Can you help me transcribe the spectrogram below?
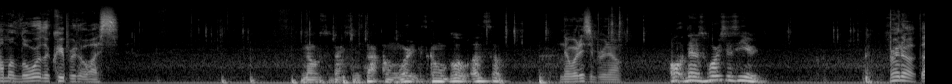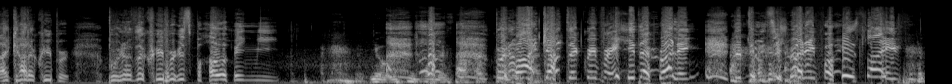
I'ma lure the creeper to us. No, Sebastian, it's not gonna work. It's gonna blow us up. No, it isn't, Bruno. Oh, there's horses here. Bruno, I got a creeper. Bruno, the creeper is following me. Yo, we should this Bruno, I got the creeper. He's running. The dude's running for his life.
